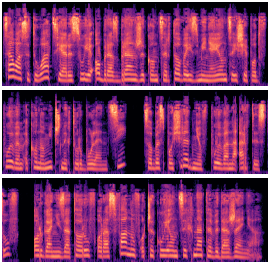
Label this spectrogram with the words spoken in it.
Cała sytuacja rysuje obraz branży koncertowej zmieniającej się pod wpływem ekonomicznych turbulencji, co bezpośrednio wpływa na artystów, organizatorów oraz fanów oczekujących na te wydarzenia.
